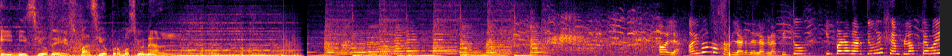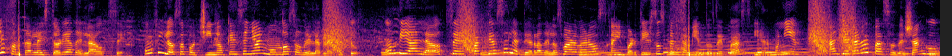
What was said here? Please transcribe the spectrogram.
Inicio de espacio promocional. Hablar de la gratitud y para darte un ejemplo te voy a contar la historia de Lao Tse, un filósofo chino que enseñó al mundo sobre la gratitud. Un día Lao Tse partió hacia la tierra de los bárbaros a impartir sus pensamientos de paz y armonía. Al llegar al paso de Shanggu,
